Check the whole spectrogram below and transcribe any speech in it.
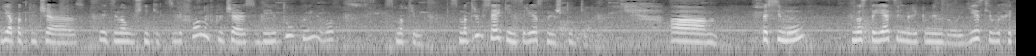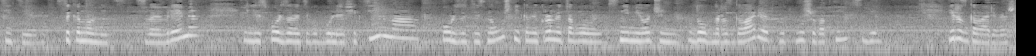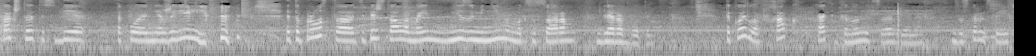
я подключаю эти наушники к телефону, включаю себе YouTube и вот смотрю. Смотрю всякие интересные штуки. А, посему настоятельно рекомендую, если вы хотите сэкономить свое время или использовать его более эффективно, пользуйтесь наушниками. Кроме того, с ними очень удобно разговаривать. Вот уши воткнуть себе и разговариваешь. Так что это себе такое не ожерелье. Это просто теперь стало моим незаменимым аксессуаром для работы. Такой лайфхак, как экономить свое время. До скорых встреч!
